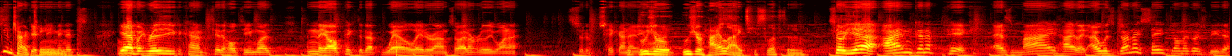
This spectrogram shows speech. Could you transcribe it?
The entire 50 team. minutes. Yeah, but really, you could kind of say the whole team was, and they all picked it up well later on. So I don't really want to sort of pick on anyone. Who's your Who's your highlights? You still have to. So yeah, I'm gonna pick as my highlight. I was gonna say Domagoj Vida.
